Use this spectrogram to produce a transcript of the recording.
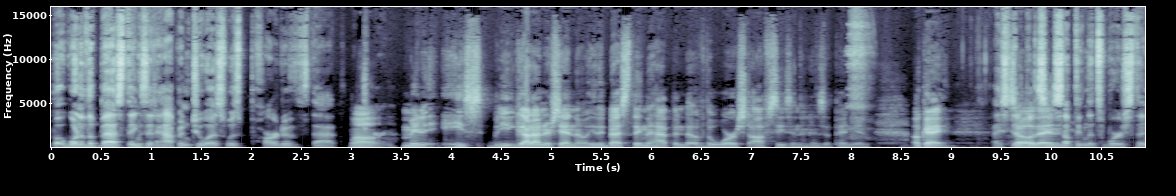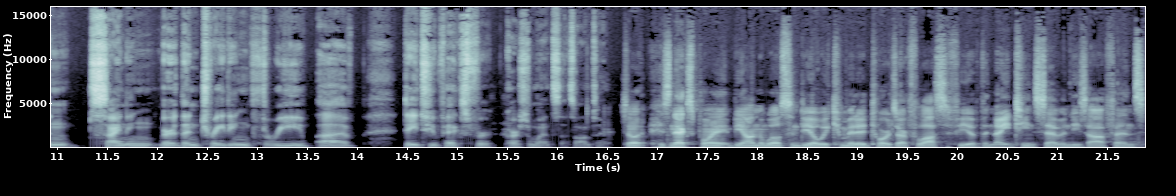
but one of the best things that happened to us was part of that. Well, return. I mean, he's you got to understand though, the best thing that happened of the worst offseason in his opinion. Okay. I still so don't then, see something that's worse than signing or than trading three uh, day two picks for Carson Wentz. That's all I'm saying. So his next point, beyond the Wilson deal, we committed towards our philosophy of the 1970s offense.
